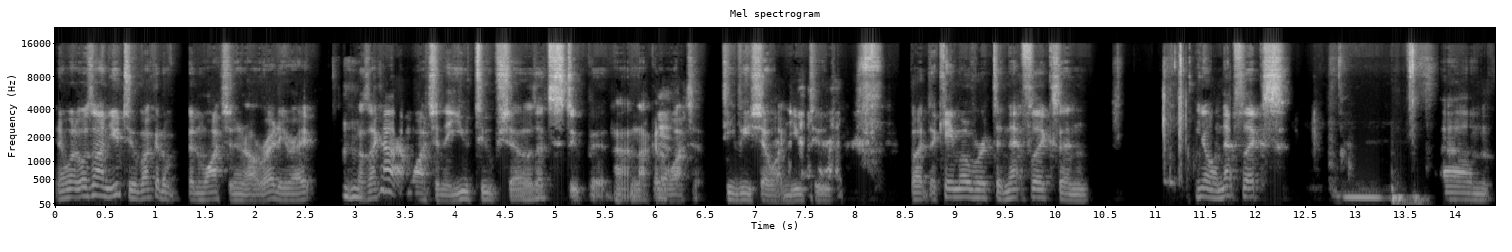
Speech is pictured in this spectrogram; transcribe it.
you know when it was on YouTube, I could have been watching it already, right? Mhm. I was like, oh, I'm watching the YouTube show. That's stupid. I'm not going to Yeah. watch a TV show on YouTube. but it came over to Netflix, and you know, on Netflix, um,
